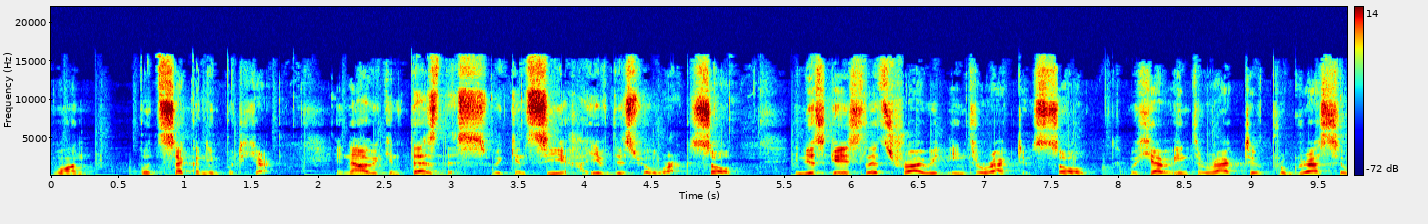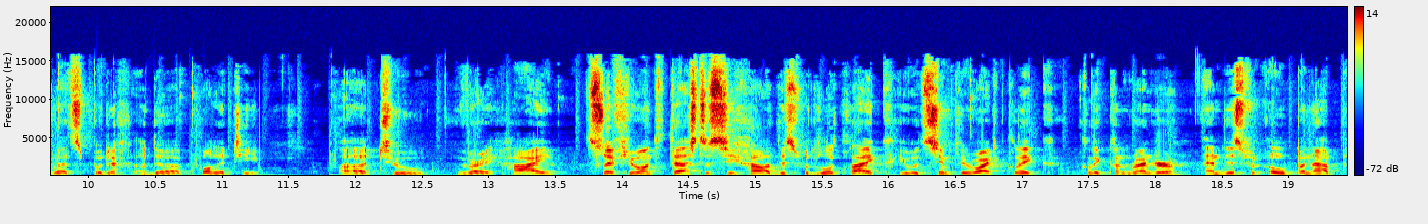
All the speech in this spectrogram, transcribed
one, put second input here. And now we can test this. We can see if this will work. So in this case, let's try with interactive. So we have interactive, progressive. Let's put the, quality uh, to very high. So if you want to test to see how this would look like, you would simply right click, click on render, and this would open up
